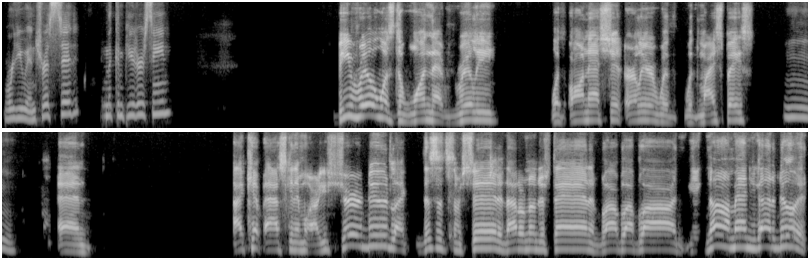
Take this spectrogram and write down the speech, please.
were you interested in the computer scene? B-Real was the one that really was on that shit earlier with with MySpace. Mm. And I kept asking him, "Are you sure, dude? Like this is some shit, and I don't understand, and blah blah blah." And, no, man, you got to do it.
